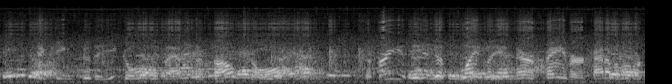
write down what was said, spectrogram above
kicking to the Eagles at the south goal. The breeze is just slightly in their favor, kind of a little.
